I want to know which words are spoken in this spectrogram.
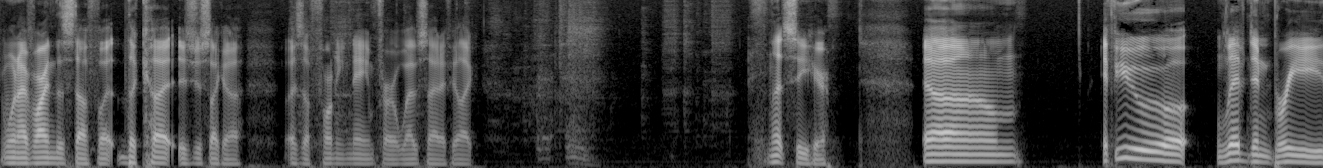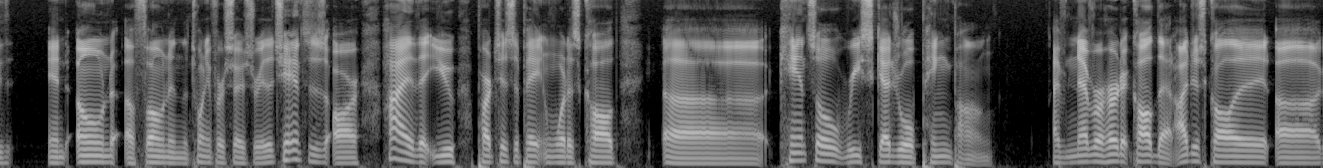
when I find this stuff, but The Cut is just like a is a funny name for a website. I feel like. Let's see here. Um, if you lived and breathed and owned a phone in the 21st century, the chances are high that you participate in what is called uh, cancel, reschedule, ping pong. I've never heard it called that. I just call it uh,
